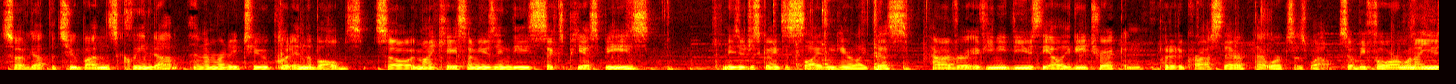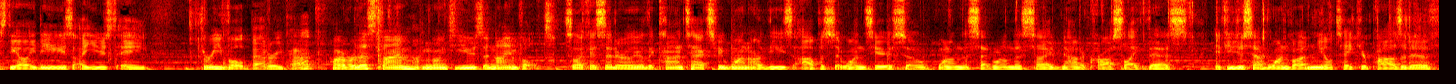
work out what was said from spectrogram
So I've got the two buttons cleaned up, and I'm ready to put in the bulbs. So in my case, I'm using these six PSBs. These are just going to slide in here like this. However, if you need to use the LED trick and put it across there, that works as well. So before, when I used the LEDs, I used a 3 volt battery pack. However, this time I'm going to use a 9 volt. So like I said earlier, the contacts we want are these opposite ones here. So one on this side, one on this side, not across like this. If you just have one button, you'll take your positive,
